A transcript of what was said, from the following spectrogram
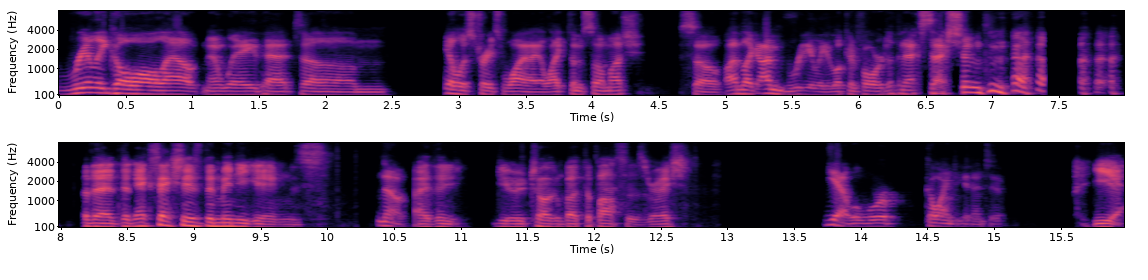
really go all out in a way that um, illustrates why I like them so much. So I'm like, I'm really looking forward to the next section. But the the next section is the mini games. no, I think you were talking about the bosses, right? yeah, well, we're going to get into. Yeah.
